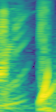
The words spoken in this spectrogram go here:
안녕 음.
